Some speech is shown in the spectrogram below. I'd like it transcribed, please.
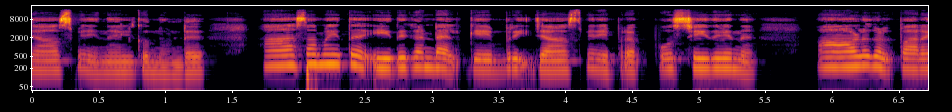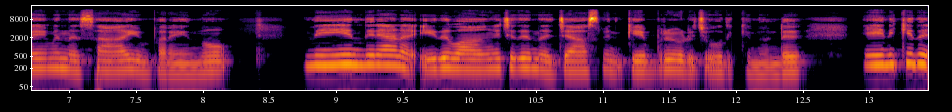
ജാസ്മിന് നൽകുന്നുണ്ട്. ആ സമയത്ത് ഇത് കണ്ടാൽ ഗബ്രി ജാസ്മിനെ പ്രപ്പോസ് ചെയ്തുവെന്ന് ആളുകൾ പറയുമെന്ന് സായും പറയുന്നു. നീ എന്തിനാണ് ഇത് വാങ്ങിച്ചതെന്ന് ജാസ്മിൻ ഗബ്രിയോട് ചോദിക്കുന്നുണ്ട്. എനിക്കിത്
